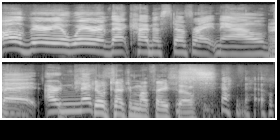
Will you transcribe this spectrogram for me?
All very aware of that kind of stuff right now. But Yeah. our next, Still touching my face though. I know,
